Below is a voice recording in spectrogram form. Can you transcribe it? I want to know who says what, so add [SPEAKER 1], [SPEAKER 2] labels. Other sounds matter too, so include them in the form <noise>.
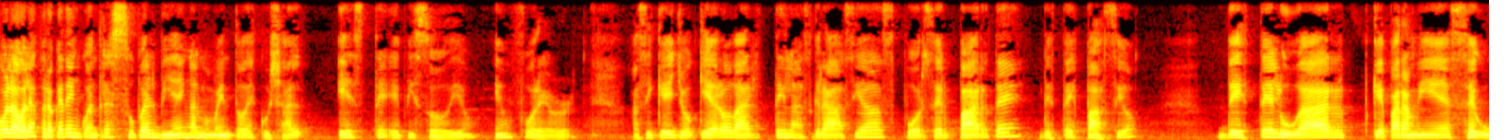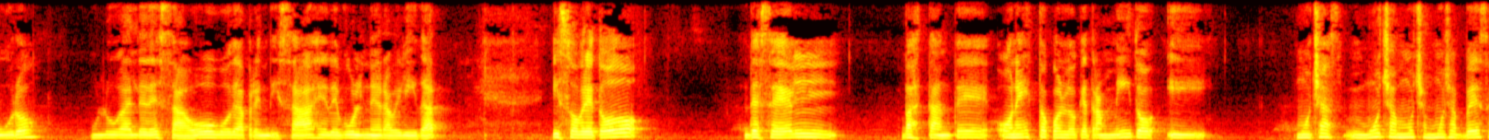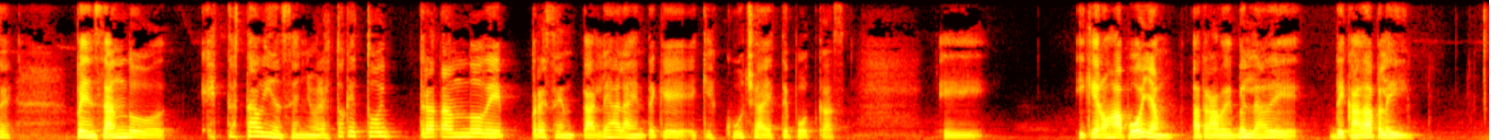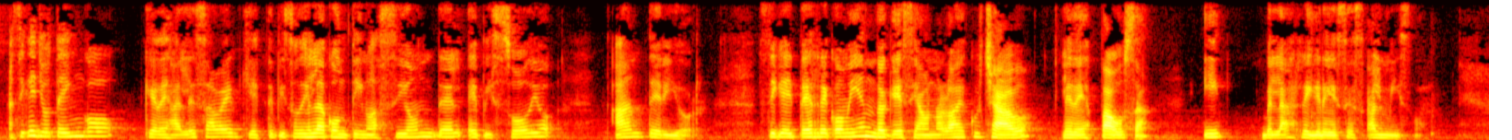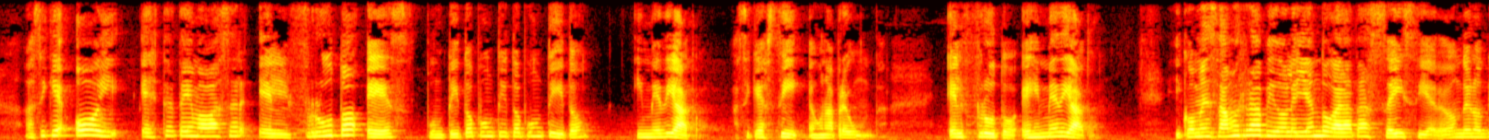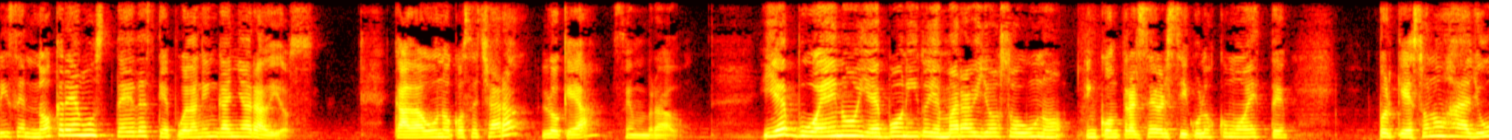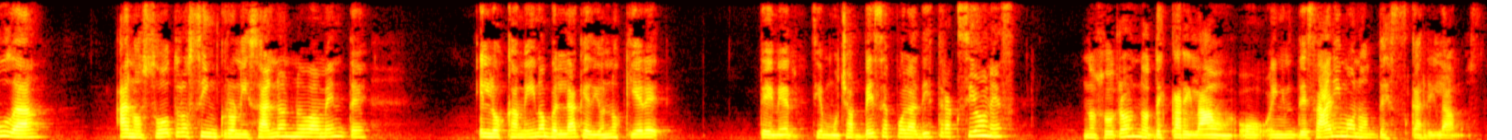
[SPEAKER 1] Hola, hola, espero que te encuentres súper bien al momento de escuchar este episodio en Forever. Así que yo quiero darte las gracias por ser parte de este espacio, de este lugar que para mí es seguro, un lugar de desahogo, de aprendizaje, de vulnerabilidad y sobre todo de ser bastante honesto con lo que transmito y muchas, muchas, muchas, muchas veces pensando, esto está bien, Señor, esto que estoy tratando de presentarles a la gente que, escucha este podcast eh, y que nos apoyan a través, ¿verdad?, de, de cada play. Así que yo tengo que dejarles saber que este episodio es la continuación del episodio anterior. Así que te recomiendo que si aún no lo has escuchado, le des pausa y ¿verdad? regreses al mismo. Así que hoy este tema va a ser el fruto es puntito, puntito, puntito, inmediato. Así que sí, es una pregunta. El fruto es inmediato. Y comenzamos rápido leyendo Gálatas 6:7, donde nos dice, no crean ustedes que puedan engañar a Dios. Cada uno cosechará lo que ha sembrado. Y es bueno y es bonito y es maravilloso uno encontrarse versículos como este, porque eso nos ayuda a nosotros sincronizarnos nuevamente en los caminos, ¿verdad? Que Dios nos quiere tener. Si muchas veces por las distracciones nosotros nos descarrilamos o en desánimo nos descarrilamos.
